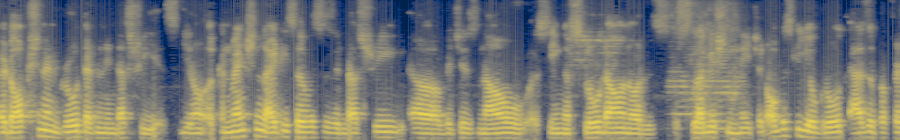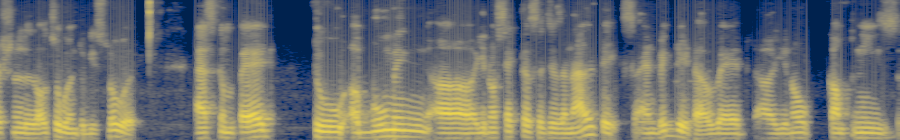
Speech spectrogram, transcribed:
adoption and growth that an industry is. You know, a conventional IT services industry, uh, which is now seeing a slowdown or is sluggish in nature, obviously your growth as a professional is also going to be slower as compared to a booming uh, you know sector such as analytics and big data where uh, you know companies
